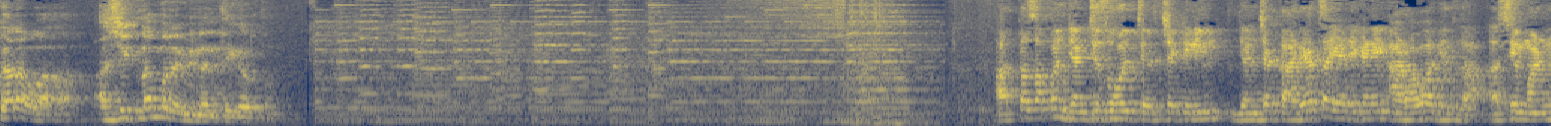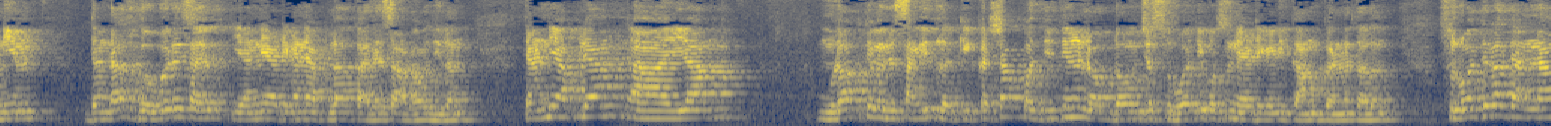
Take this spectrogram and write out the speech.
करावा अशी एक नम्र विनंती करतो. आताच आपण ज्यांच्यासोबत चर्चा केली ज्यांच्या कार्याचा या ठिकाणी आढावा घेतला असे माननीय धनराज गोगोरे साहेब यांनी या ठिकाणी आपला कार्याचा आढावा दिला. त्यांनी आपल्या या मुलाखतीमध्ये सांगितलं की कशा पद्धतीने लॉकडाऊनच्या सुरुवातीपासून या ठिकाणी काम करण्यात आलं. सुरुवातीला त्यांना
